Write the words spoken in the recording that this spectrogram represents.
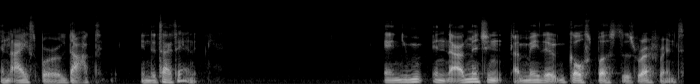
an iceberg docked in the Titanic. And you and I mentioned I made a Ghostbusters reference.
